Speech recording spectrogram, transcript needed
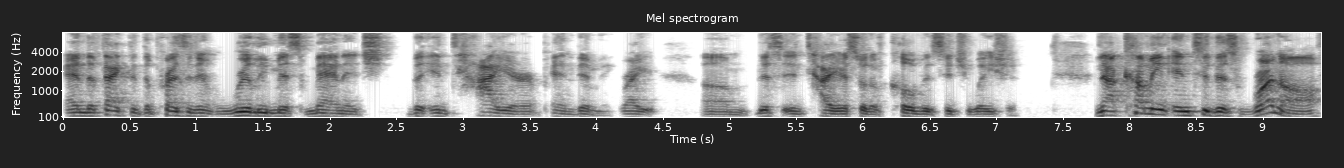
And the fact that the president really mismanaged the entire pandemic, right? Um, this entire sort of COVID situation. Now, coming into this runoff,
